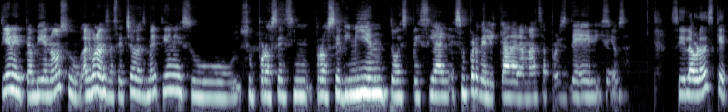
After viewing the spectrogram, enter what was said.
tiene también, ¿no? Su, alguna vez has hecho, Esme, tiene su, su procedimiento especial. Es súper delicada la masa, pero es deliciosa. Sí, la verdad es que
